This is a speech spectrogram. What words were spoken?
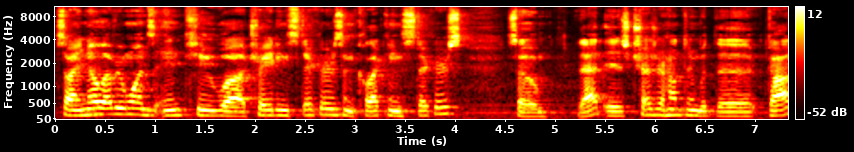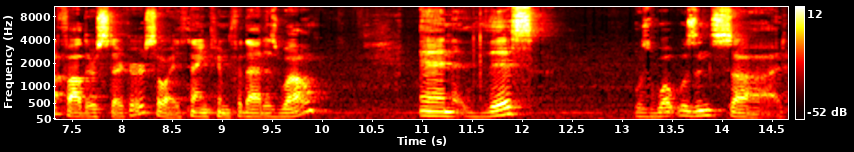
So I know everyone's into uh, trading stickers and collecting stickers. So that is treasure hunting with the Godfather sticker. So I thank him for that as well. And this was what was inside.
